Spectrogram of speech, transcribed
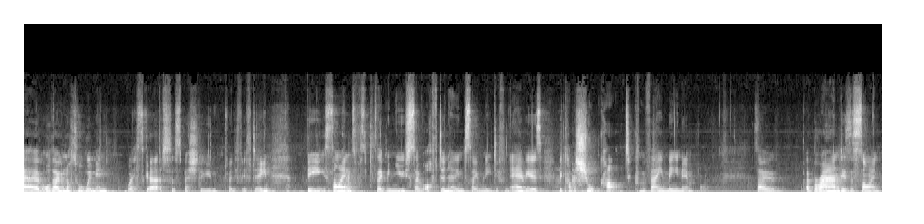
Um, although not all women wear skirts, especially in 2015, the signs, because they've been used so often and in so many different areas, become a shortcut to convey meaning. So, a brand is a sign.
